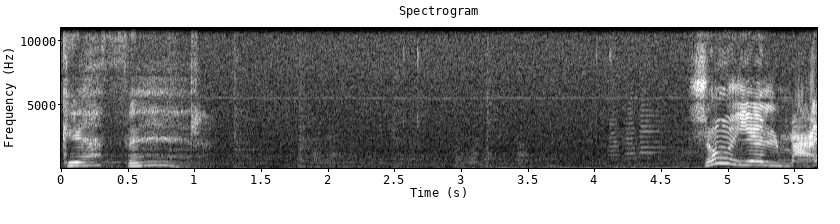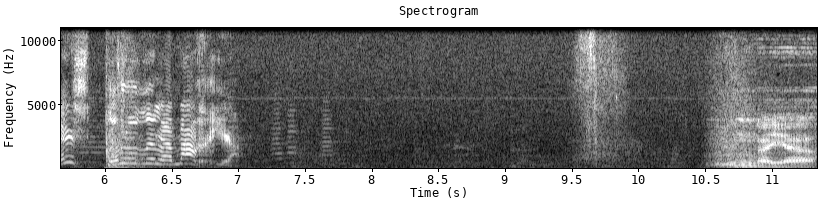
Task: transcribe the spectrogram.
¿Qué hacer? Soy el maestro de la magia. Venga ya.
